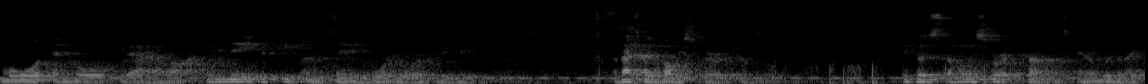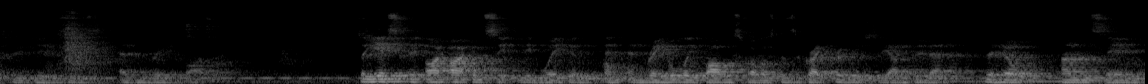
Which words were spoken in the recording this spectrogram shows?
more and more throughout our life, we need to keep understanding more and more of who Jesus is. And that's where the Holy Spirit comes in. Because the Holy Spirit comes and illuminates who Jesus is as we read the Bible. So yes, I, I can sit midweek and, and, and read all these Bible scholars because it's a great privilege to be able to do that, to help understand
